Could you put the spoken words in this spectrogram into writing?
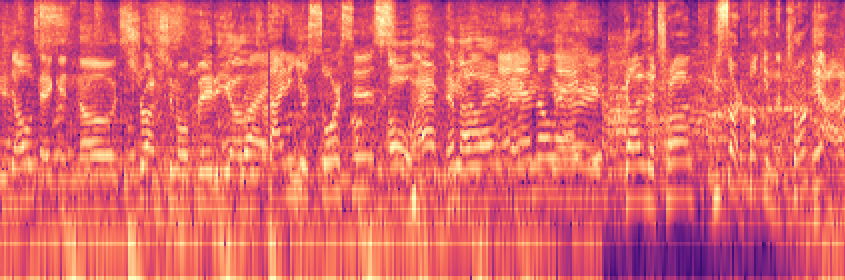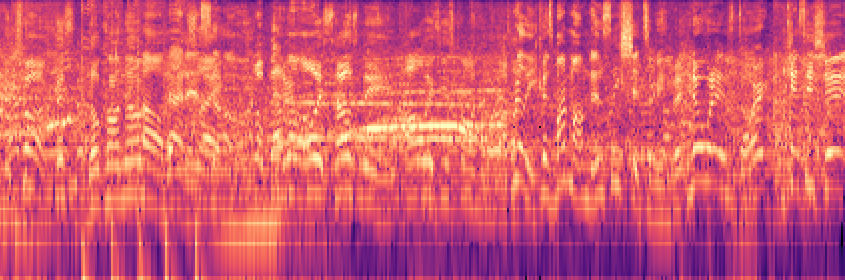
take notes? Taking notes, instructional videos. Right. Citing your sources. Oh, af- MLA, baby. MLA. Yeah. Got in the trunk. You started fucking in the trunk? Yeah, in the trunk. That's no condom. Oh, that It's is like, so- My mom always tells me, always use condom. Really? Because my mom didn't say shit to me. You know when it's dark? You can't see shit.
